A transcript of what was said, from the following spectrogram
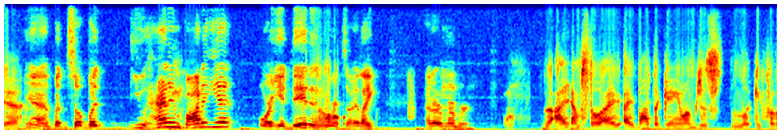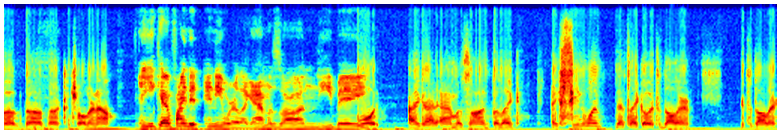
Yeah. Yeah, but so but you hadn't bought it yet, or you did and we were No. t- like, I don't remember. I, I'm still. I, I bought the game. I'm just looking for the, the, the controller now. And you can't find it anywhere like Amazon, eBay. Well, I got Amazon, but like I seen one that's like, oh, it's a dollar. It's a dollar,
